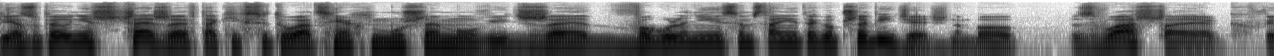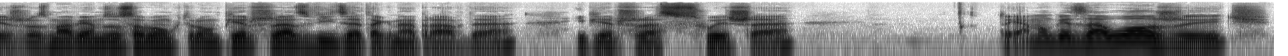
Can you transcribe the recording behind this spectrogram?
ja zupełnie szczerze w takich sytuacjach muszę mówić, że w ogóle nie jestem w stanie tego przewidzieć, no bo zwłaszcza jak, wiesz, rozmawiam z osobą, którą pierwszy raz widzę tak naprawdę i pierwszy raz słyszę, to ja mogę założyć,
